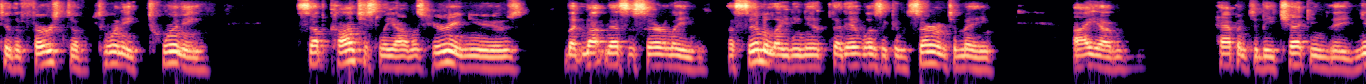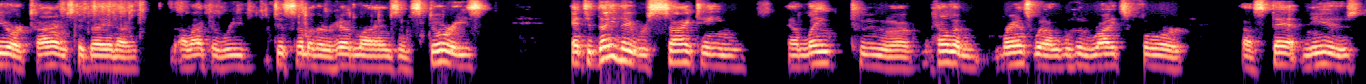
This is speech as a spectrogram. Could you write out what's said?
to the first of 2020, subconsciously I was hearing news, but not necessarily assimilating it that it was a concern to me. I um, happened to be checking the New York Times today, and I, I like to read just some of their headlines and stories. And today they were citing a link to uh, Helen Branswell, who writes for uh, Stat News.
